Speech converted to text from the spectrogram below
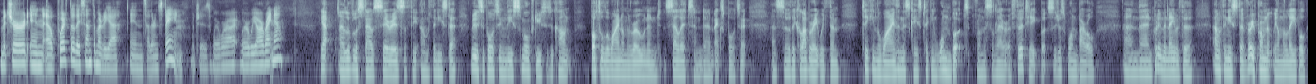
matured in El Puerto de Santa Maria in southern Spain, which is where we're where we are right now. Yeah, I love Lustau's series of the Almacenista, really supporting these small producers who can't bottle the wine on their own and sell it and um, export it. And so they collaborate with them, taking the wines, in this case, taking one butt from the Solera of 38 butts, so just one barrel, and then putting the name of the Almacenista very prominently on the label,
